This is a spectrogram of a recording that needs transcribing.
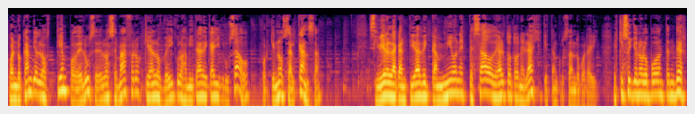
cuando cambian los tiempos de luces de los semáforos quedan los vehículos a mitad de calle cruzados porque no se alcanza, si vieran la cantidad de camiones pesados de alto tonelaje que están cruzando por ahí. Es que eso yo no lo puedo entender.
